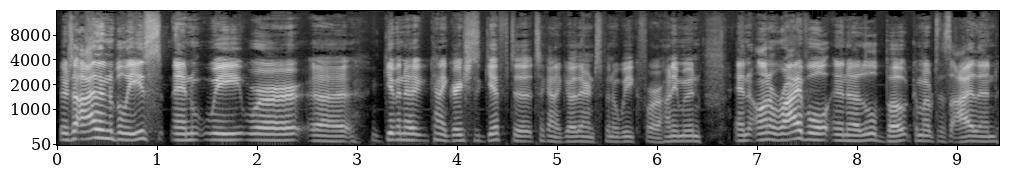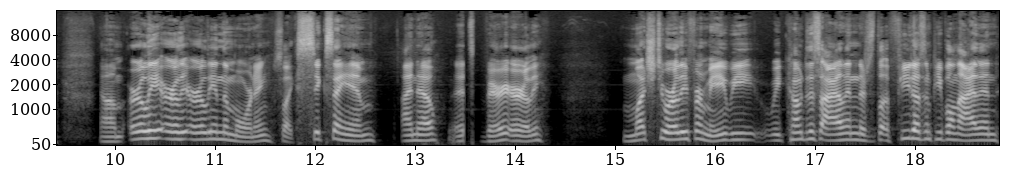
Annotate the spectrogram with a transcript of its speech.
there's an island in Belize, and we were uh, given a kind of gracious gift to, to kind of go there and spend a week for our honeymoon. And on arrival in a little boat coming up to this island, um, early, early, early in the morning, so like 6 a.m. I know it's very early much too early for me. We, we come to this island, there's a few dozen people on the island,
